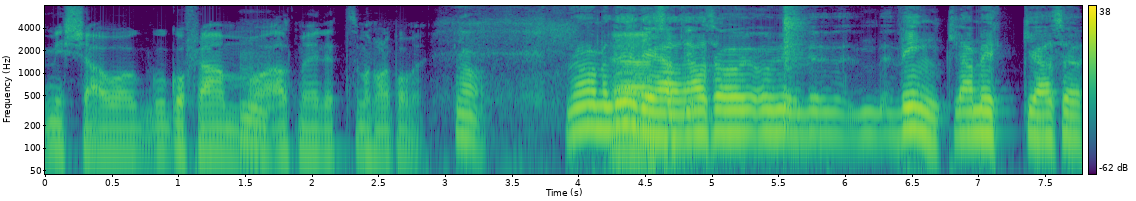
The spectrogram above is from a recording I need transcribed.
mischa och gå, gå fram Mm. och allt möjligt som man håller på med. Ja. Ja men det är Eh, det, det- alltså och, och, vinkla mycket, alltså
